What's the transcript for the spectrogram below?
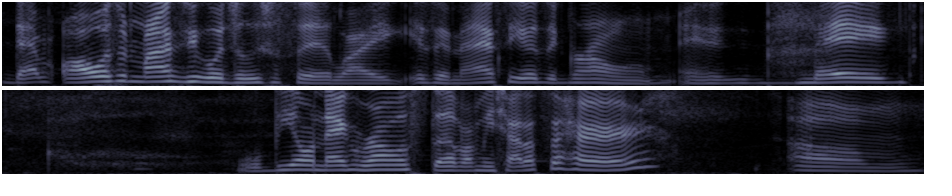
that always reminds me of what Jaleisha said like is it nasty or is it grown and meg will be on that grown stuff i mean shout out to her um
